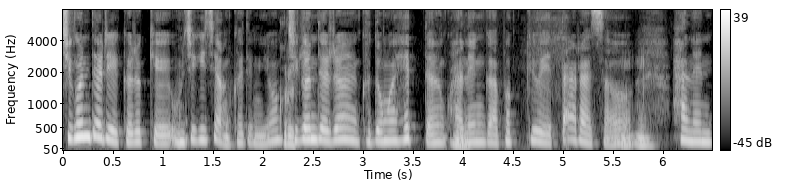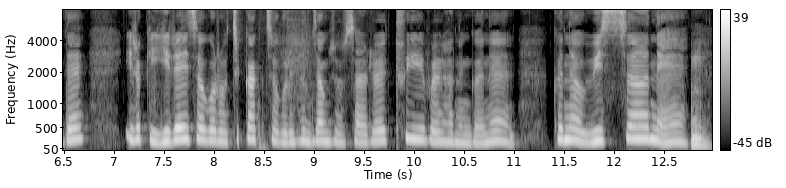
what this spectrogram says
직원들이 그렇게 움직이지 않거든요. 그렇죠. 직원들은 그동안 했던 관행과 법규에 따라서 음, 음. 하는데 이렇게 이례적으로 즉각적으로 현장 조사를 투입을 하는 거는 그날 윗선에 음.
